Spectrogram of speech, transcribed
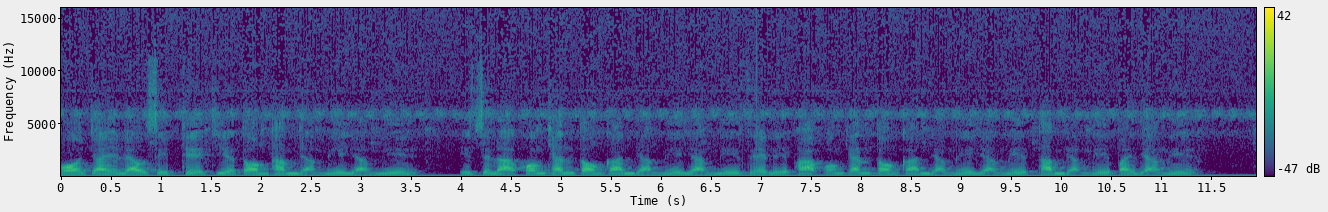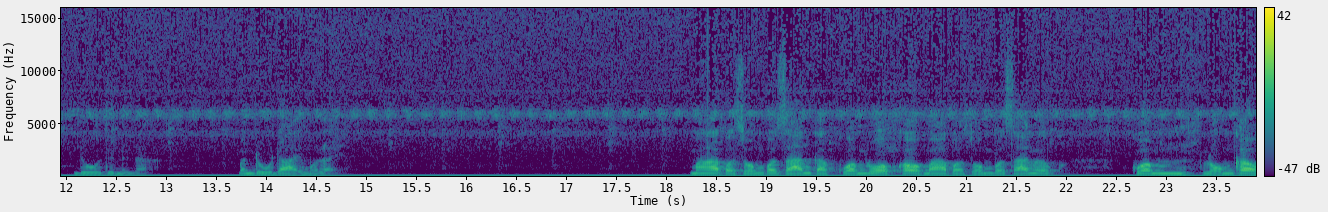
พอใจแล้วสิทธิเชี่ยต้องทำอย่างนี้อย่างนี้ อิสระของฉันต้องการอย่างนี้อย่างนี้เสรีภาพของฉันต้องการอย่างนี้อย่างนี้ทำอย่างนี้ไปอย่างนี้ ดูที่นี่นะมันดูได้เมื่อไหร่ มาผสมประสานกับความโลภเข้ามาผสมประสานกับความหลงเข้า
